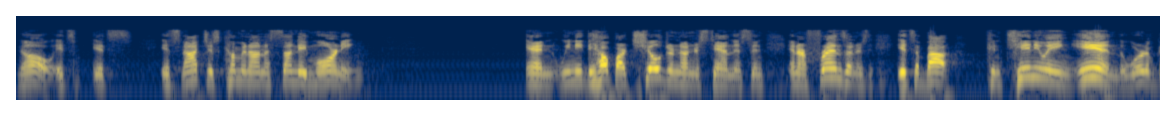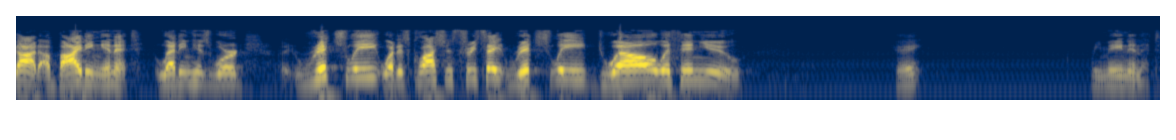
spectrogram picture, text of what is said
No, it's it's it's not just coming on a Sunday morning. And we need to help our children understand this and, and our friends understand. It's about continuing in the Word of God, abiding in it, letting His Word richly, what does Colossians 3 say? Richly dwell within you. Okay? Remain in it.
